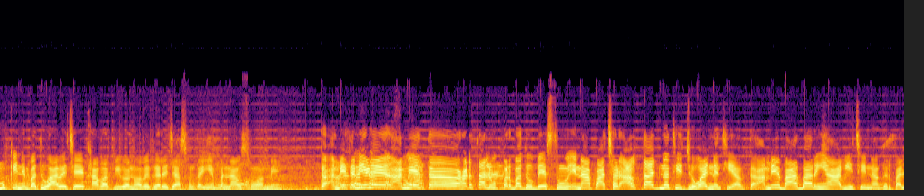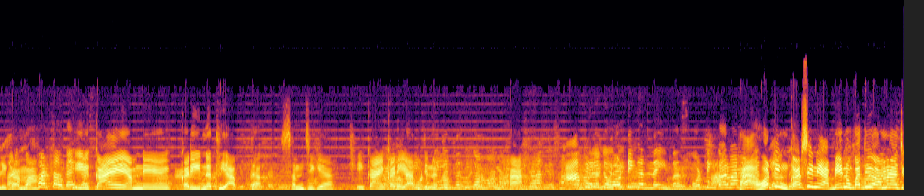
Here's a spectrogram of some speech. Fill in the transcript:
મૂકીને બધું આવે છે ખાવા પીવાનું હવે ઘરે જાશું તો અહીંયા બનાવશું અમે. તો અમે તો નિર્ણય અમે તો હડતાલ ઉપર બધું બેસું એના પાછળ આવતા જ નથી જોવા જ નથી આવતા. અમે બાર બાર અહીંયા આવીએ છીએ નગરપાલિકામાં. એ કાંઈ અમને કરી નથી આપતા. સમજી ગયા? એ કાંઈ કરી આપતી નથી. હા. આખરે તો વોટિંગ જ નહીં બસ વોટિંગ કરવાનું હા હોટિંગ કરશે ને આ બેનું બધું હમણાં જ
